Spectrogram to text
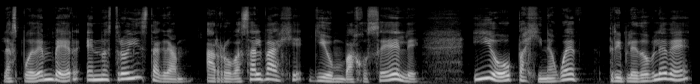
Las pueden ver en nuestro Instagram, arroba salvaje-cl y o página web www.salvaje.cl.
